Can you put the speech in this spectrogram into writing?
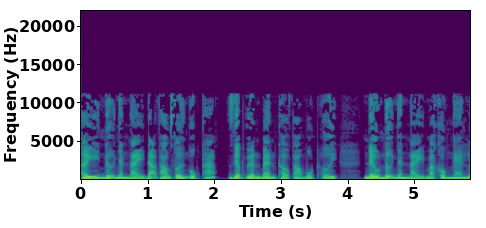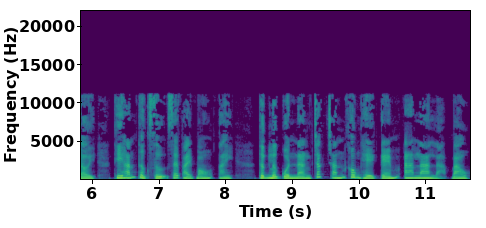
Thấy nữ nhân này đã vào giới ngục tháp, Diệp Huyền bèn thở vào một hơi. Nếu nữ nhân này mà không nghe lời, thì hắn thực sự sẽ phải bó tay. Thực lực của nàng chắc chắn không hề kém A-la là bao.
